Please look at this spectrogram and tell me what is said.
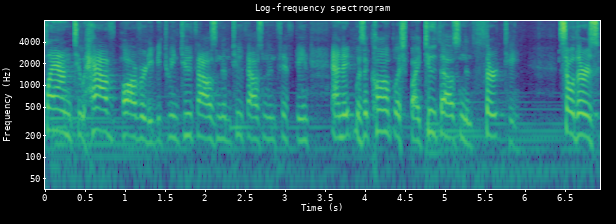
planned to have poverty between 2000 and 2015, and it was accomplished by 2013. So there's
